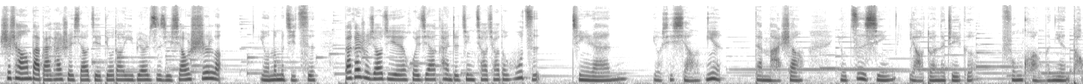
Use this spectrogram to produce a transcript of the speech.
时常把白开水小姐丢到一边，自己消失了。有那么几次，白开水小姐回家看着静悄悄的屋子，竟然有些想念，但马上又自行了断了这个疯狂的念头。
